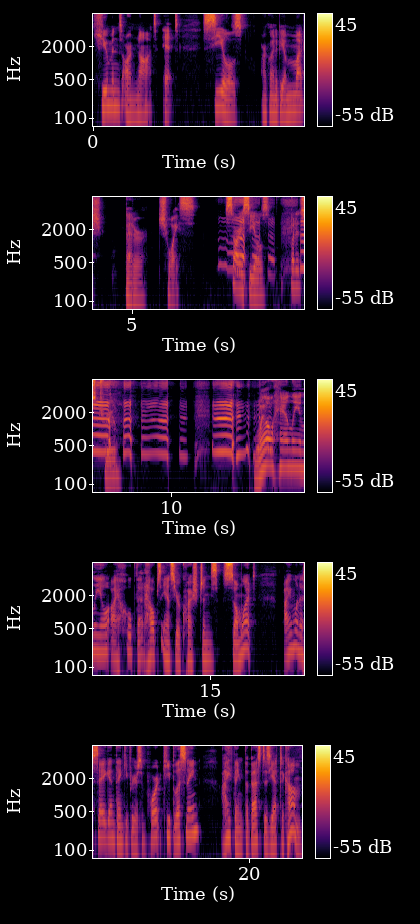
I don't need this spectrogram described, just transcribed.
humans are not it. Seals are going to be a much better choice. Sorry, seals, but it's true. Well, Hanley and Leo, I hope that helps answer your questions somewhat. I want to say again, thank you for your support. Keep listening. I think the best is yet to come.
